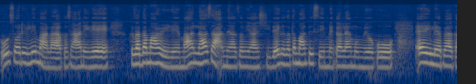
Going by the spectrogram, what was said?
ကိုဆော်ဒီလိမှာလာကစားနေတဲ့ကစားသမားတွေထဲမှာလာစာအများဆုံးရရှိတဲ့ကစားသမားဖြစ်စေမဲ့ကန့်လန့်မှုမျိုးကိုအဲ့ဒီလေဘက်က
